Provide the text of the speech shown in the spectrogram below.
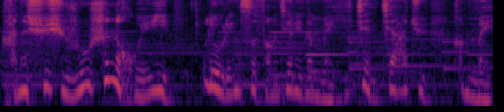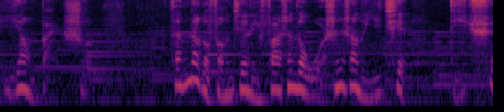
还能栩栩如生的回忆六零四房间里的每一件家具和每一样摆设。在那个房间里发生在我身上的一切，的确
